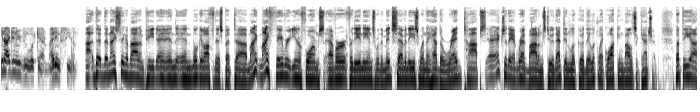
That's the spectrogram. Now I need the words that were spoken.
You know, I didn't even look at them. I didn't see them. Uh, the the nice thing about them, Pete, and and, and we'll get off of this, but uh, my my favorite uniforms ever for the Indians were the mid '70s when they had the red tops. Actually, they had red bottoms too. That didn't look good. They looked like walking bottles of ketchup. But the uh,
